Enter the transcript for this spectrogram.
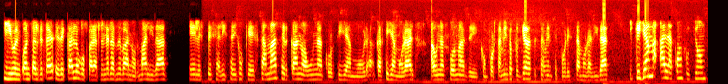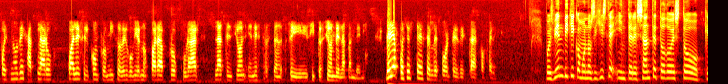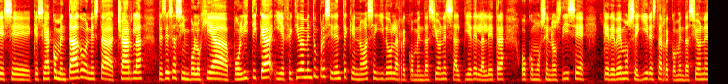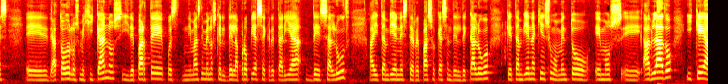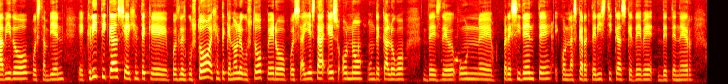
Y en cuanto al decálogo para tener la nueva normalidad, el especialista dijo que está más cercano a una cortilla moral, cartilla moral, a unas formas de comportamiento, ya precisamente por esta moralidad, y que llama a la confusión, pues no deja claro cuál es el compromiso del gobierno para procurar la atención en esta eh, situación de la pandemia. De pues este es el reporte de esta conferencia. Pues bien, Vicky, como nos dijiste, interesante todo esto que se, que se ha comentado en esta charla, desde esa simbología política y efectivamente un presidente que no ha seguido las recomendaciones al pie de la letra o como se nos dice que debemos seguir estas recomendaciones eh, a todos los mexicanos y de parte, pues, ni más ni menos que de la propia Secretaría de Salud. Hay también este repaso que hacen del decálogo, que también aquí en su momento hemos eh, hablado y que ha habido, pues, también eh, críticas y hay gente que, pues, les gustó, hay gente que no le gustó, pero, pues, ahí está, es o no un decálogo desde un presidente con las características que debe de tener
